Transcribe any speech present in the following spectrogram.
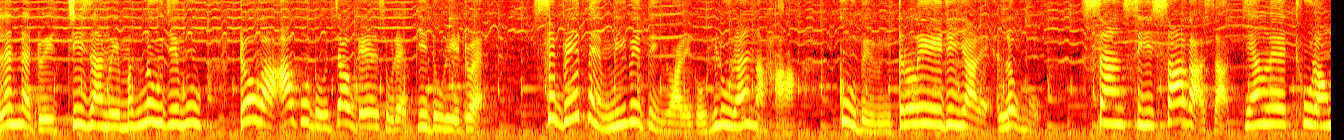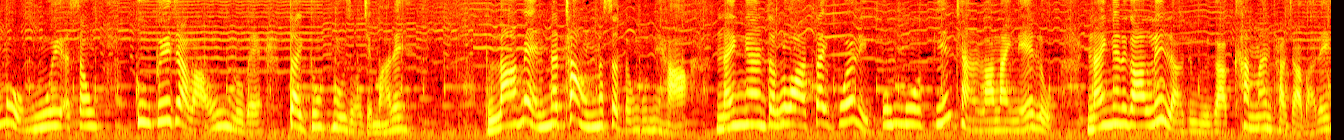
လက်နက်တွေကြီးစံတွေမလှူခြင်းမှု တို့ကအာကုသို့ကြောက်တယ်ဆိုတဲ့ပြည်သူတွေအတွက်စစ်ဘေးသင်မိဘေးသင်ရွာတွေကိုလှူဒန်းတာဟာကုသိုလ်တွေတလေကြီးရတဲ့အလုပ်မို့စံစီစားကအစပြန်လဲထူထောင်မှုငွေအစုံကူပေးကြပါဦးလို့ပဲတိုက်တွန်းနှိုးဆော်ကြပါတယ်။လာမယ့်2023ခုနှစ်ဟာနိုင်ငံတလွှာတိုက်ပွဲတွေပုံမပြင်းထန်လာနိုင်တယ်လို့နိုင်ငံတကာလေ့လာသူတွေကခန့်မှန်းထားကြပါတယ်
